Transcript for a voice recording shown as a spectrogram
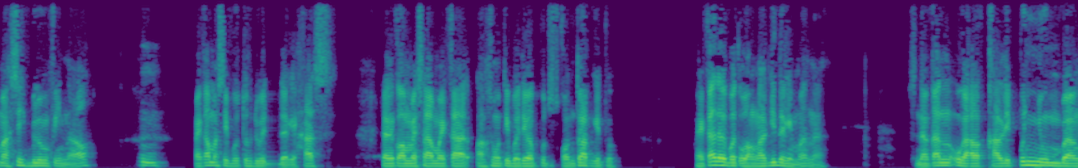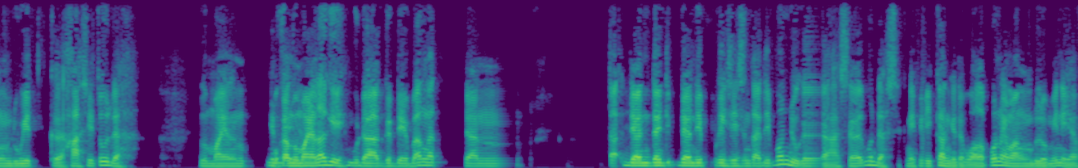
masih belum final Hmm. mereka masih butuh duit dari khas dan kalau misalnya mereka langsung tiba-tiba putus kontrak gitu, mereka dapat uang lagi dari mana? Sedangkan Ural Kali pun nyumbang duit ke khas itu udah lumayan, Gede. bukan lumayan lagi, udah gede banget dan dan dan, dan di preseason tadi pun juga hasilnya pun udah signifikan gitu. Walaupun emang belum ini ya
